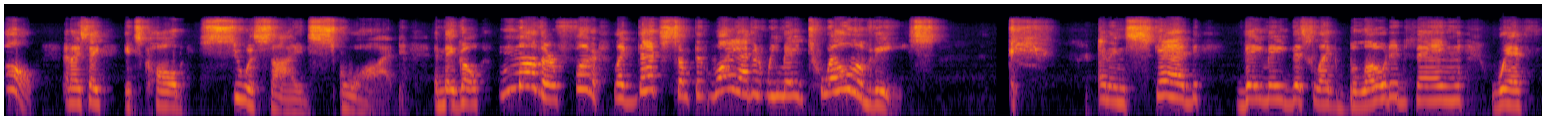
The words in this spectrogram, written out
called? And i say it's called suicide squad and they go motherfucker like that's something why haven't we made 12 of these and instead they made this like bloated thing with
